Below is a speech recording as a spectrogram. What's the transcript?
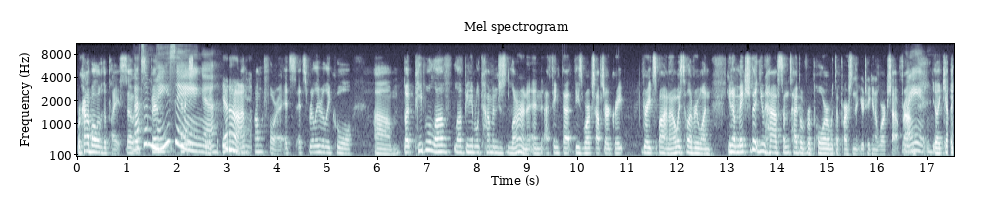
we're kind of all over the place. So That's it's been- been amazing. yeah, I'm pumped for it. It's it's really really cool. Um, but people love love being able to come and just learn, and I think that these workshops are a great great spot. And I always tell everyone, you know, make sure that you have some type of rapport with the person that you're taking a workshop from. Right. Like Kelly,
